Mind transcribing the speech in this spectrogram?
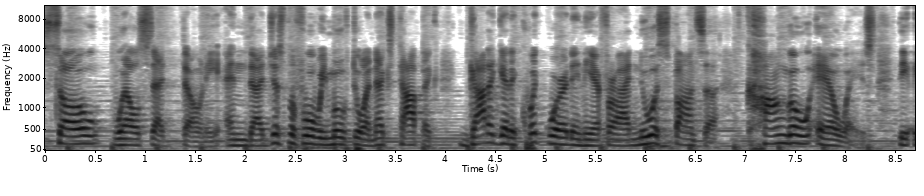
So well said, Tony. And uh, just before we move to our next topic, gotta get a quick word in here for our newest sponsor, Congo Airways, the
